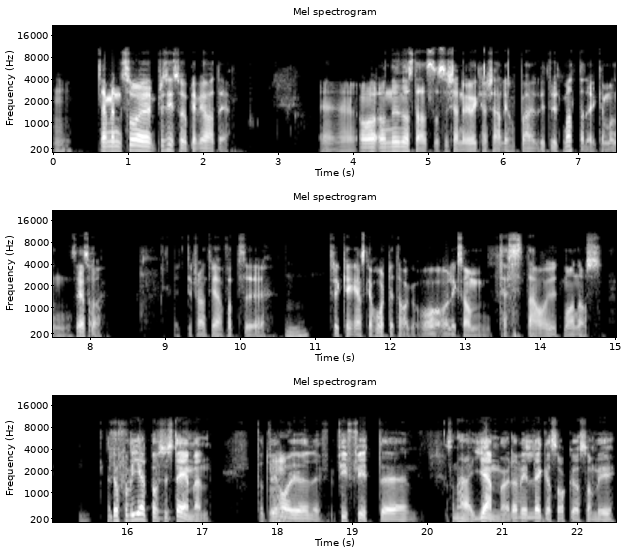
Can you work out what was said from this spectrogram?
Mm. Ja, men så, precis så upplever jag att det är. Eh, och, och, nu någonstans så känner vi kanske allihopa lite utmattade, kan man säga så? Utifrån att vi har fått eh, mm. trycka ganska hårt ett tag och, och liksom testa och utmana oss. Men då får vi hjälp av systemen. För att vi mm. har ju fiffigt eh, sån här jammer där vi lägger saker som vi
